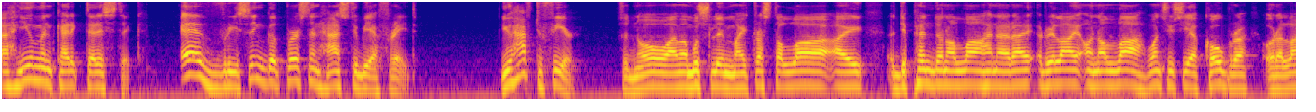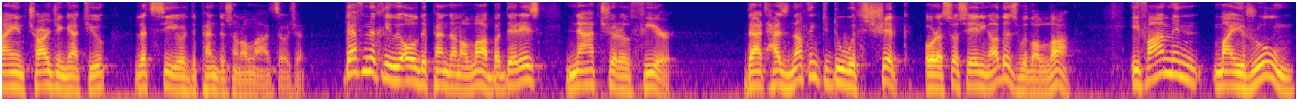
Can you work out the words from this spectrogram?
a human characteristic. Every single person has to be afraid. You have to fear said, no, I'm a Muslim, I trust Allah, I depend on Allah and I rely on Allah. Once you see a cobra or a lion charging at you, let's see your dependence on Allah Definitely we all depend on Allah, but there is natural fear that has nothing to do with shirk or associating others with Allah. If I'm in my room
